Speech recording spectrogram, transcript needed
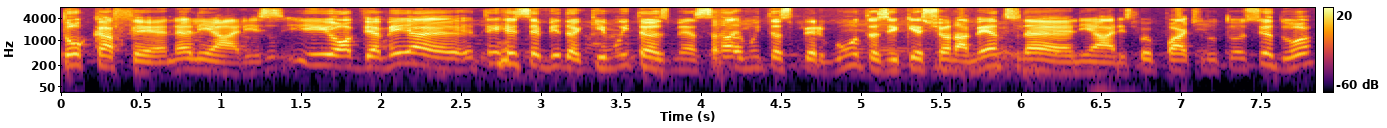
do Café, né, Linhares? E, obviamente, é, tem recebido aqui muitas mensagens, muitas perguntas e questionamentos, né, Linhares, por parte do torcedor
